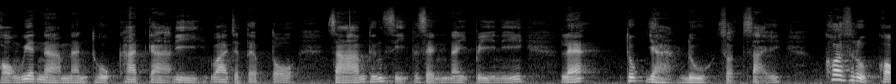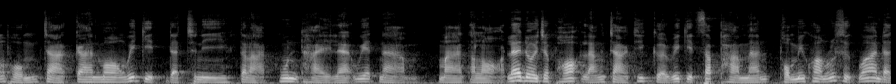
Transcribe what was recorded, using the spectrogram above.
ของเวียดนามนั้นถูกคาดการณ์ดีว่าจะเติบโต 3-4%ในปีนี้ และทุกอย่างดูสดใส ข้อสรุปของผมจากการมองวิกฤตดัชนี ตลาดหุ้นไทยและเวียดนามมาตลอด และโดยเฉพาะหลังจากที่เกิดวิกฤตซับพรามนั้น ผมมีความรู้สึกว่าดั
